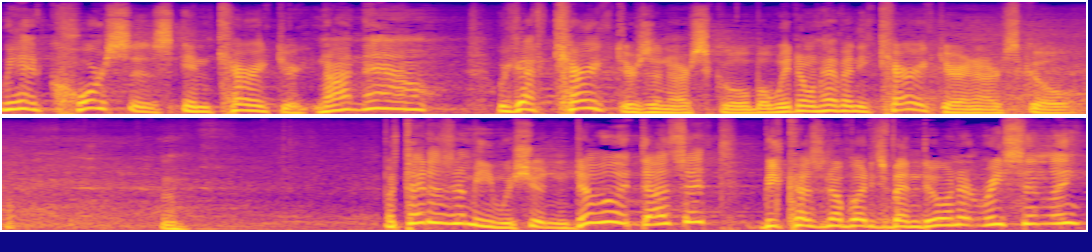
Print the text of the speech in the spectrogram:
We had courses in character. Not now. We got characters in our school, but we don't have any character in our school. But that doesn't mean we shouldn't do it, does it? Because nobody's been doing it recently?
